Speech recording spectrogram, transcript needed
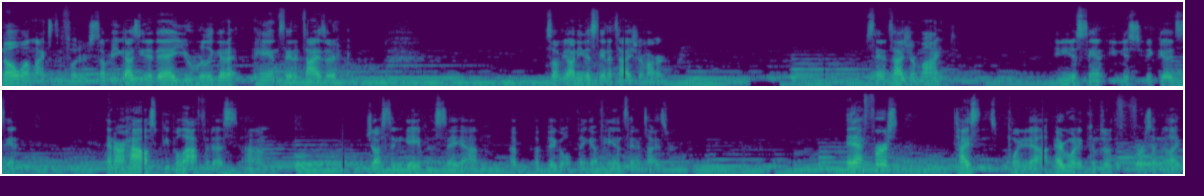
No one likes to feel dirty. Some of you guys need a day, you're really good at hand sanitizer. Some of y'all need to sanitize your heart. Sanitize your mind. You need to san- you just need a good san- In our house, people laugh at us. Um, Justin gave us a, um, a, a big old thing of hand sanitizer. And at first, Tyson's pointed out, everyone who comes over the first time, they're like,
